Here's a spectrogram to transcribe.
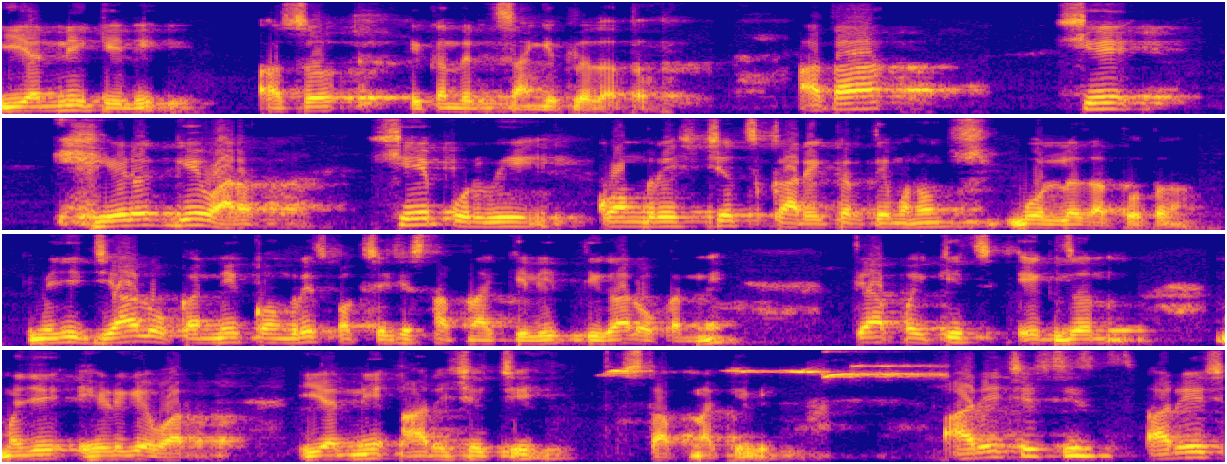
यांनी केली असं एकंदरीत सांगितलं जातं. आता हे हेडगेवार हे पूर्वी काँग्रेसचेच कार्यकर्ते म्हणून बोललं जात होतं. म्हणजे ज्या लोकांनी काँग्रेस पक्षाची स्थापना केली तिघा लोकांनी त्यापैकीच एक जण म्हणजे हेडगेवार यांनी आर एस ची स्थापना केली. आर एस ची आर एस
